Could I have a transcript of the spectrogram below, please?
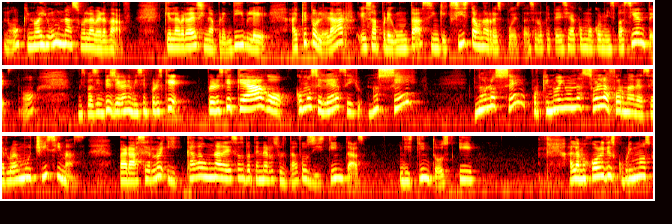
¿no? Que no hay una sola verdad, que la verdad es inaprendible. Hay que tolerar esa pregunta sin que exista una respuesta. Eso es lo que te decía como con mis pacientes, ¿no? Mis pacientes llegan y me dicen, pero es que, pero es que, ¿qué hago? ¿Cómo se le hace? yo, no sé, no lo sé, porque no hay una sola forma de hacerlo, hay muchísimas para hacerlo y cada una de esas va a tener resultados distintas, distintos. Y a lo mejor hoy descubrimos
